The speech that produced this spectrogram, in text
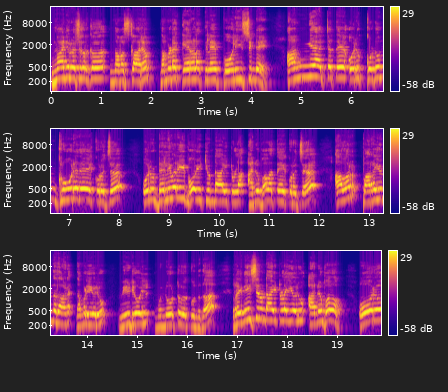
മാന്യപ്രേക്ഷകർക്ക് നമസ്കാരം. നമ്മുടെ കേരളത്തിലെ പോലീസിന്റെ അങ്ങേയറ്റത്തെ ഒരു കൊടും ക്രൂരതയെക്കുറിച്ച് ഒരു ഡെലിവറി ബോയ്ക്കുണ്ടായിട്ടുള്ള അനുഭവത്തെക്കുറിച്ച് അവർ പറയുന്നതാണ് നമ്മൾ ഈ ഒരു വീഡിയോയിൽ മുന്നോട്ട് വെക്കുന്നത്. റെനീഷിനുണ്ടായിട്ടുള്ള ഈ ഒരു അനുഭവം ഓരോ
